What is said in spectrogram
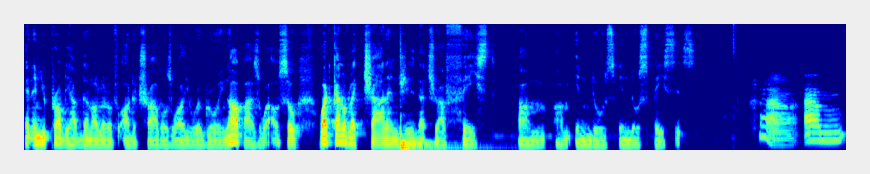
and, and you probably have done a lot of other travels while you were growing up as well so what kind of like challenges that you have faced um, um in those in those spaces Huh. Um,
